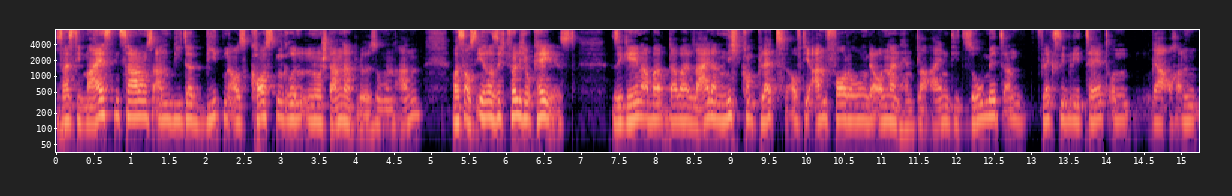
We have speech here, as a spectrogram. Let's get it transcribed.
Das heißt, die meisten Zahlungsanbieter bieten aus Kostengründen nur Standardlösungen an, was aus ihrer Sicht völlig okay ist. Sie gehen aber dabei leider nicht komplett auf die Anforderungen der Online-Händler ein, die somit an Flexibilität und ja auch an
